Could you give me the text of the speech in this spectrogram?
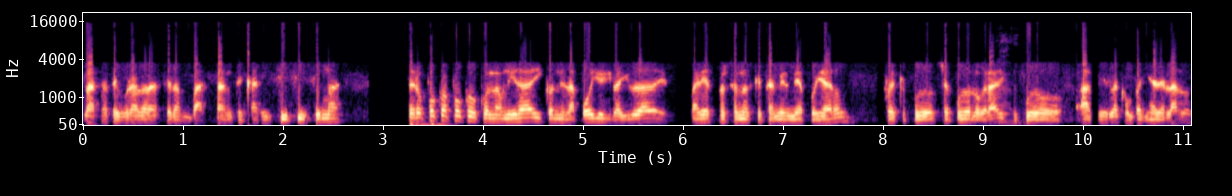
las aseguradoras eran bastante carísimas, pero poco a poco con la unidad y con el apoyo y la ayuda de varias personas que también me apoyaron, fue que pudo, se pudo lograr y se pudo abrir la compañía de Lalo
